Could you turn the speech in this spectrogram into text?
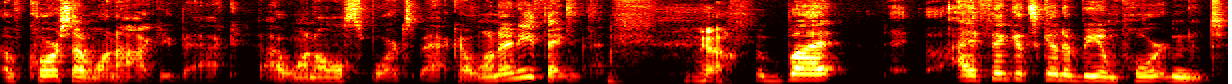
of course I want hockey back. I want all sports back. I want anything back. yeah but I think it's going to be important.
